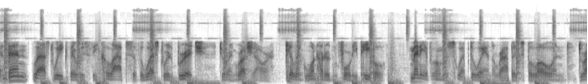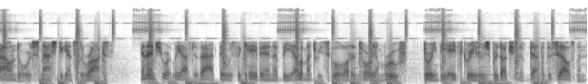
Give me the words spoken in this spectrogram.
And then last week there was the collapse of the Westward Bridge during rush hour, killing 140 people, many of whom were swept away in the rapids below and drowned or were smashed against the rocks. And then shortly after that, there was the cave in of the elementary school auditorium roof during the eighth graders' production of Death of a Salesman,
